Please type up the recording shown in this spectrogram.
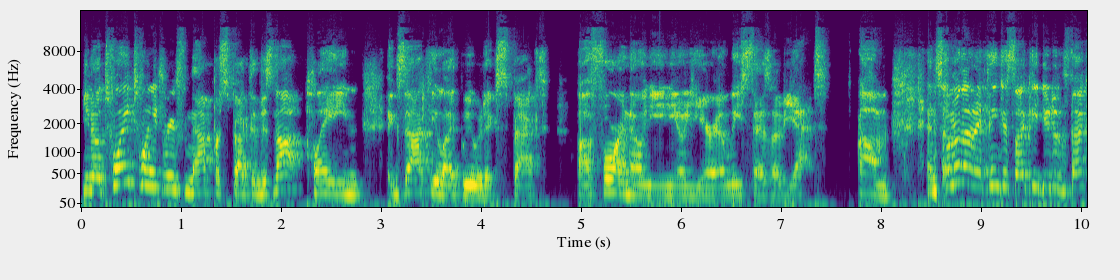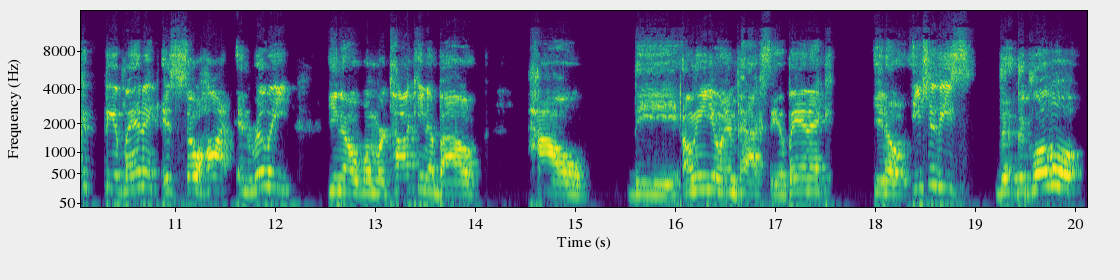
you know, 2023 from that perspective is not playing exactly like we would expect uh, for an El Nino year, at least as of yet. Um, and some of that I think is likely due to the fact that the Atlantic is so hot. And really, you know, when we're talking about how the El Nino impacts the Atlantic, you know, each of these, the, the global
